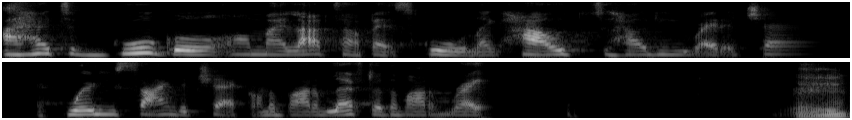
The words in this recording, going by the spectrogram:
I had to Google on my laptop at school, like how to, how do you write a check? Where do you sign the check on the bottom left or the bottom right? Right.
